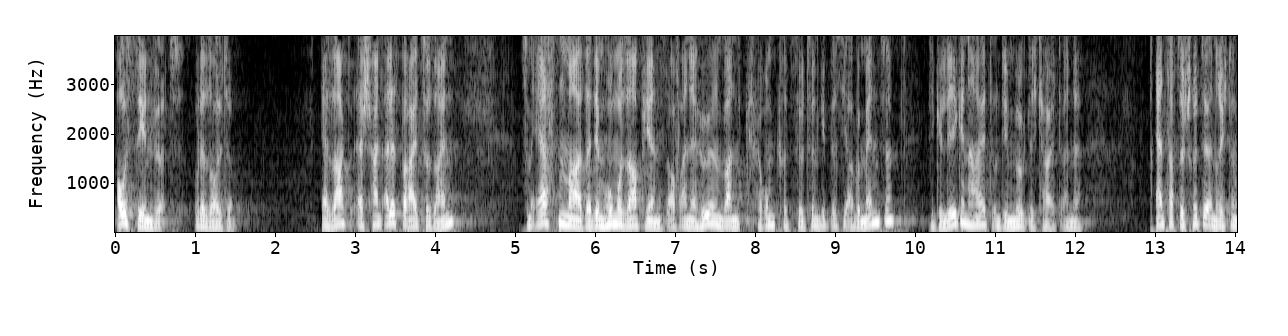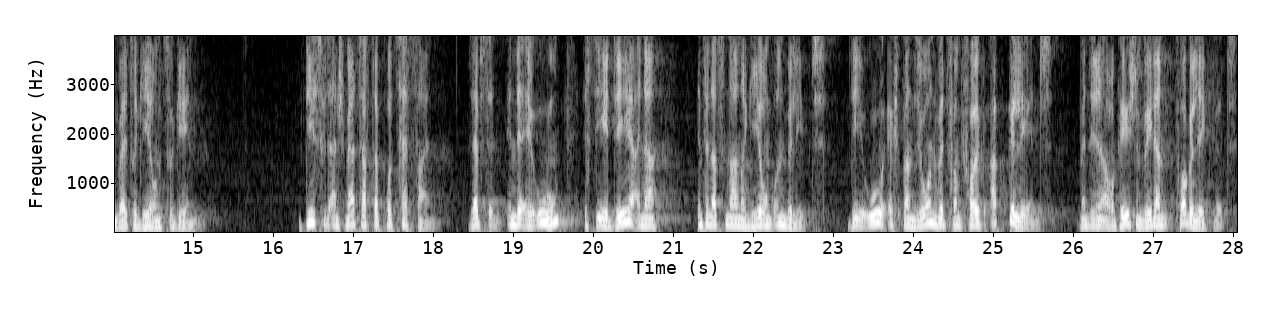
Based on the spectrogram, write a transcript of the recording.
aussehen wird oder sollte. Er sagt, es scheint alles bereit zu sein, zum ersten Mal, seitdem Homo sapiens auf einer Höhlenwand herumkritzelten, gibt es die Argumente, die Gelegenheit und die Möglichkeit, eine ernsthafte Schritte in Richtung Weltregierung zu gehen. Dies wird ein schmerzhafter Prozess sein. Selbst in der EU ist die Idee einer internationalen Regierung unbeliebt. Die EU-Expansion wird vom Volk abgelehnt, wenn sie den europäischen Wählern vorgelegt wird.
